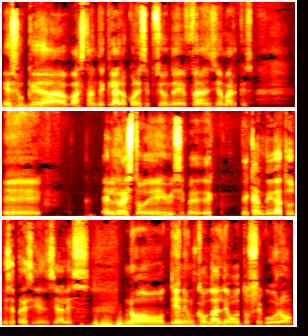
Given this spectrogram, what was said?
Eso queda bastante claro, con excepción de Francia Márquez. Eh, el resto de, candidatos vicepresidenciales no tiene un caudal de votos seguro,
